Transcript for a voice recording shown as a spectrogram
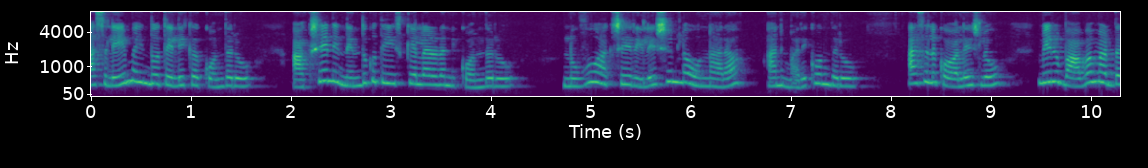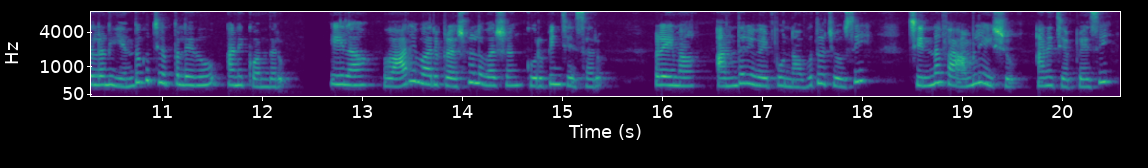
అసలేమైందో తెలియక కొందరు అక్షయ్ నిన్నెందుకు తీసుకెళ్ళాడని కొందరు నువ్వు అక్షయ్ రిలేషన్లో ఉన్నారా? అని మరికొందరు అసలు కాలేజ్లో మీరు బాబా మర్దలను ఎందుకు చెప్పలేదు అని కొందరు. ఇలా వారి వారి ప్రశ్నల వర్షం కురిపించేశారు. ప్రేమ అందరి వైపు నవ్వుతూ చూసి చిన్న ఫ్యామిలీ ఇష్యూ అని చెప్పేసి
